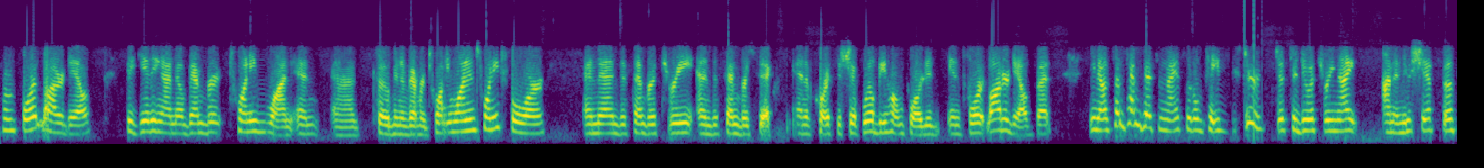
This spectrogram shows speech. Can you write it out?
from Fort Lauderdale, beginning on November 21. And uh, so November 21 and 24, and then December 3 and December 6. And of course, the ship will be home ported in Fort Lauderdale. But, you know, sometimes that's a nice little taster just to do a three night on a new ship. That's,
